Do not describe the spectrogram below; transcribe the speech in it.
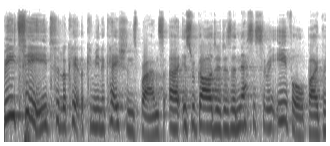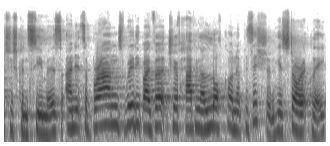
BT, to look at the communications brands, uh, is regarded as a necessary evil by British consumers, and it's a brand really by virtue of having a lock on a position historically.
